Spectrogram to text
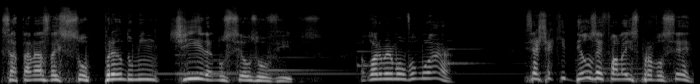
Satanás vai soprando mentira nos seus ouvidos. Agora, meu irmão, vamos lá. Você acha que Deus vai falar isso para você?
